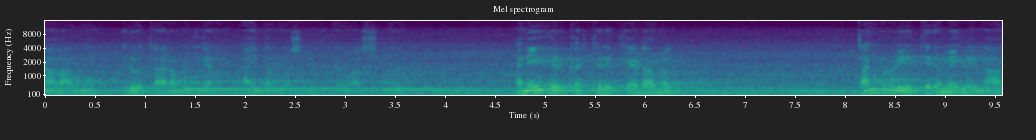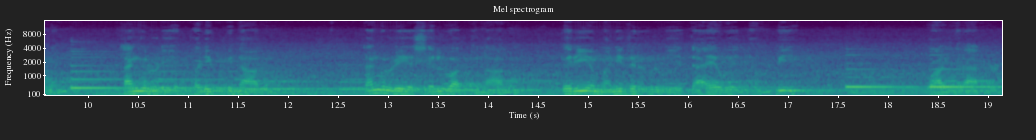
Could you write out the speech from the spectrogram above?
நாளாகவும் இருபத்தாறாம் அதிகாரம் ஐந்தாம் வசனத்தில் அநேகர் கர்த்தரை தேடாமல் தங்களுடைய திறமைகளினாலும் தங்களுடைய படிப்பினாலும் தங்களுடைய செல்வாக்கினாலும் பெரிய மனிதர்களுடைய தயவை நம்பி வாழ்கிறார்கள்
